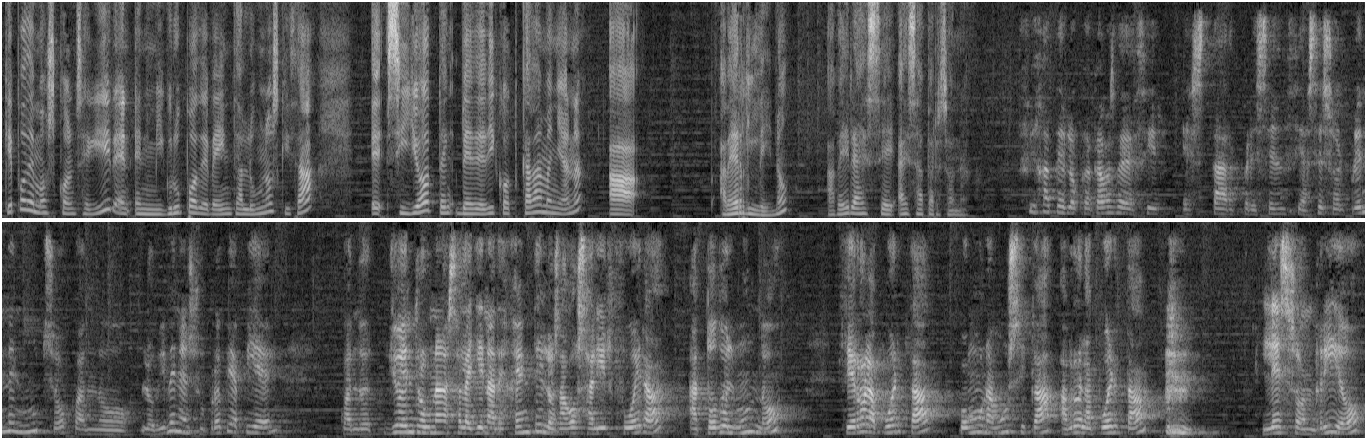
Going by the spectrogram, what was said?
¿Qué podemos conseguir en, mi grupo de 20 alumnos quizá eh, si yo me dedico cada mañana a, verle, ¿no? A ver a, ese, a esa persona. Fíjate lo que acabas de decir, estar, presencia. Se sorprenden mucho cuando lo viven en su propia piel cuando yo entro a una sala llena de gente y los hago salir fuera a todo el mundo, cierro la puerta, pongo una música, abro la puerta, les sonrío,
